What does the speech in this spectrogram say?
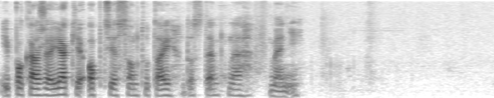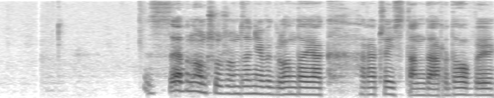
i pokażę jakie opcje są tutaj dostępne w menu. Z zewnątrz urządzenie wygląda jak raczej standardowy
